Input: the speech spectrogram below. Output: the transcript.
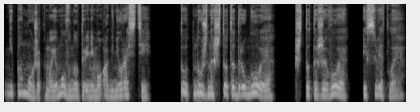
не поможет моему внутреннему огню расти. Тут нужно что-то другое, что-то живое и светлое.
